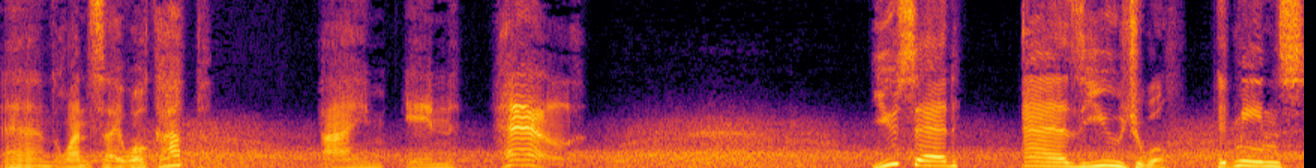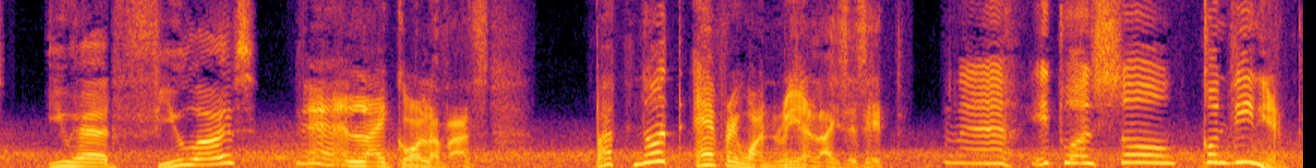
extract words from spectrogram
and once I woke up, I'm in hell. You said, as usual. It means you had few lives? Eh, like all of us. But not everyone realizes it. Eh, it was so convenient.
